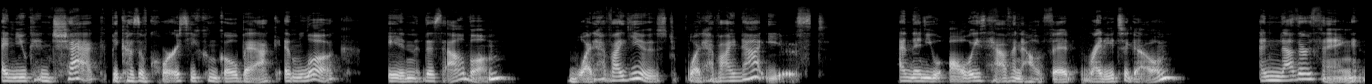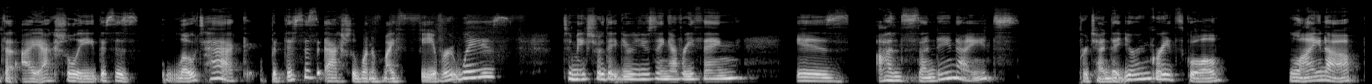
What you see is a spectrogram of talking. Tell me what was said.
and you can check because, of course, you can go back and look in this album what have I used? What have I not used? And then you always have an outfit ready to go. Another thing that I actually, this is low tech, but this is actually one of my favorite ways to make sure that you're using everything is on Sunday nights, pretend that you're in grade school, line up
